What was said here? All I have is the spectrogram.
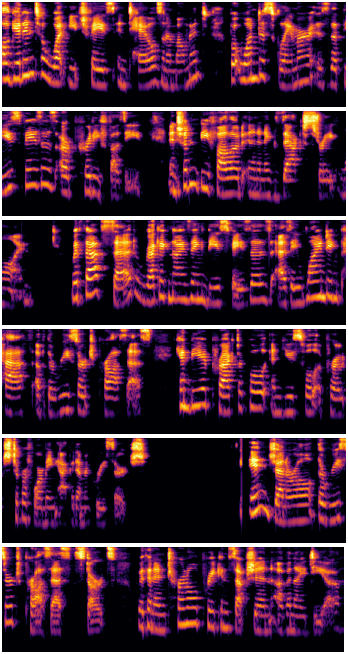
I'll get into what each phase entails in a moment, but one disclaimer is that these phases are pretty fuzzy and shouldn't be followed in an exact straight line. With that said, recognizing these phases as a winding path of the research process can be a practical and useful approach to performing academic research. In general, the research process starts with an internal preconception of an idea.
